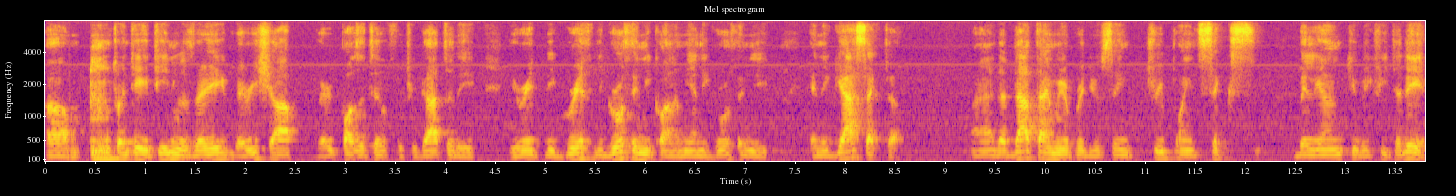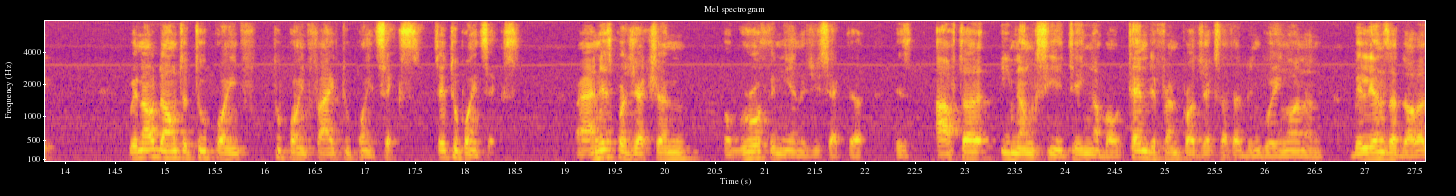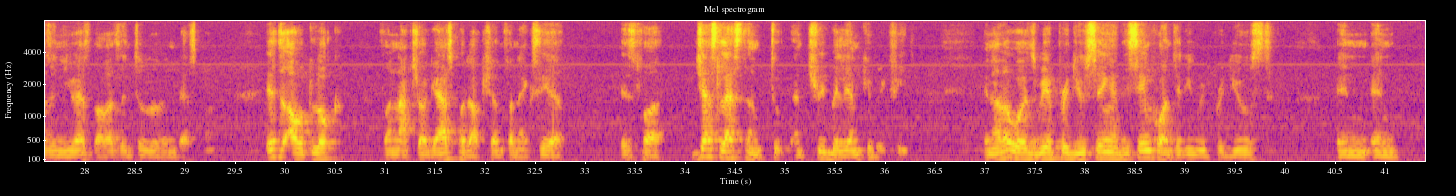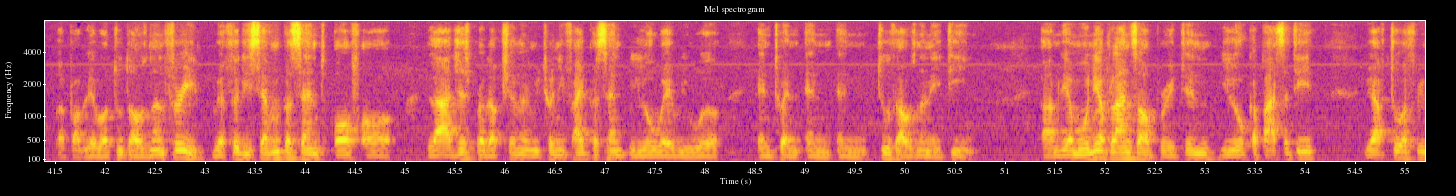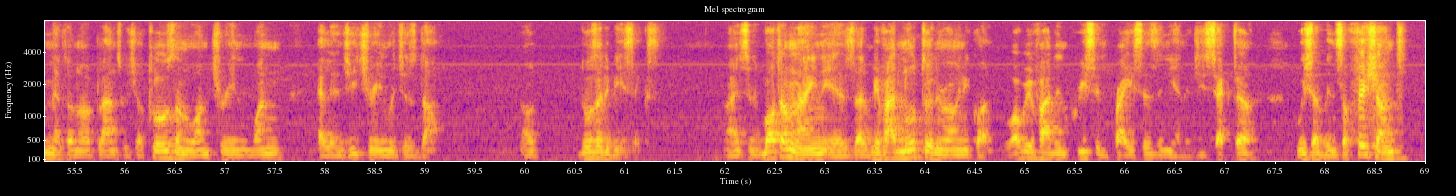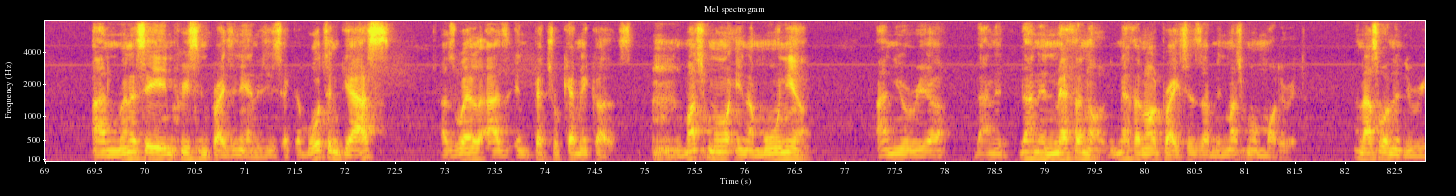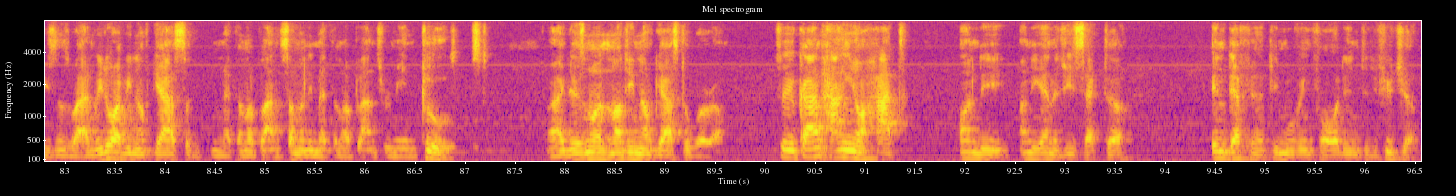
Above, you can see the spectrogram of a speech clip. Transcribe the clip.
um, 2018 he was very, very sharp, very positive with regard to the the rate, the growth, the growth in the economy and the growth in the in the gas sector. And at that time we were producing 3.6 billion cubic feet a day. We're now down to 2.5, 2.6, say 2.6. And his projection for growth in the energy sector is after enunciating about 10 different projects that have been going on and billions of dollars in US dollars into the investment. His outlook for natural gas production for next year is for just less than two and 3 billion cubic feet. In other words, we are producing at the same quantity we produced in, in probably about 2003. We're 37% off our largest production and we're 25% below where we were in, 20, in, in 2018. Um, the ammonia plants are operating below capacity. We have two or three methanol plants which are closed on one train, one LNG train which is down. Now, those are the basics. Right, so the bottom line is that we've had no turnaround in the economy. What we've had increase in prices in the energy sector, which have been sufficient and when I say increase in price in the energy sector, both in gas as well as in petrochemicals, much more in ammonia and urea than, it, than in methanol. The methanol prices have been much more moderate. And that's one of the reasons why. And we don't have enough gas in methanol plants. Some of the methanol plants remain closed. Right? There's not, not enough gas to go around. So you can't hang your hat on the on the energy sector indefinitely moving forward into the future.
